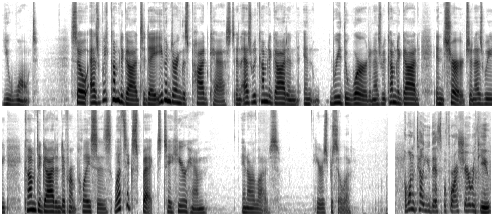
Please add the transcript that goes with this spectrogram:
you won't. So, as we come to God today, even during this podcast, and as we come to God and, and read the Word, and as we come to God in church, and as we come to God in different places, let's expect to hear Him in our lives. Here's Priscilla. I want to tell you this before I share with you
